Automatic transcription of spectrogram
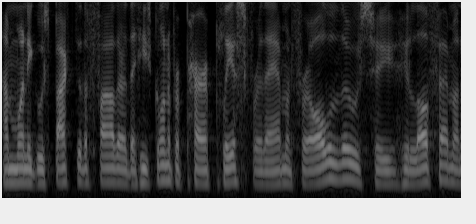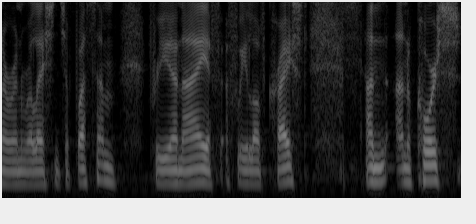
And when he goes back to the Father, that he's going to prepare a place for them and for all of those who, who love him and are in relationship with him, for you and I. I if, if we love Christ? And, and of course,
